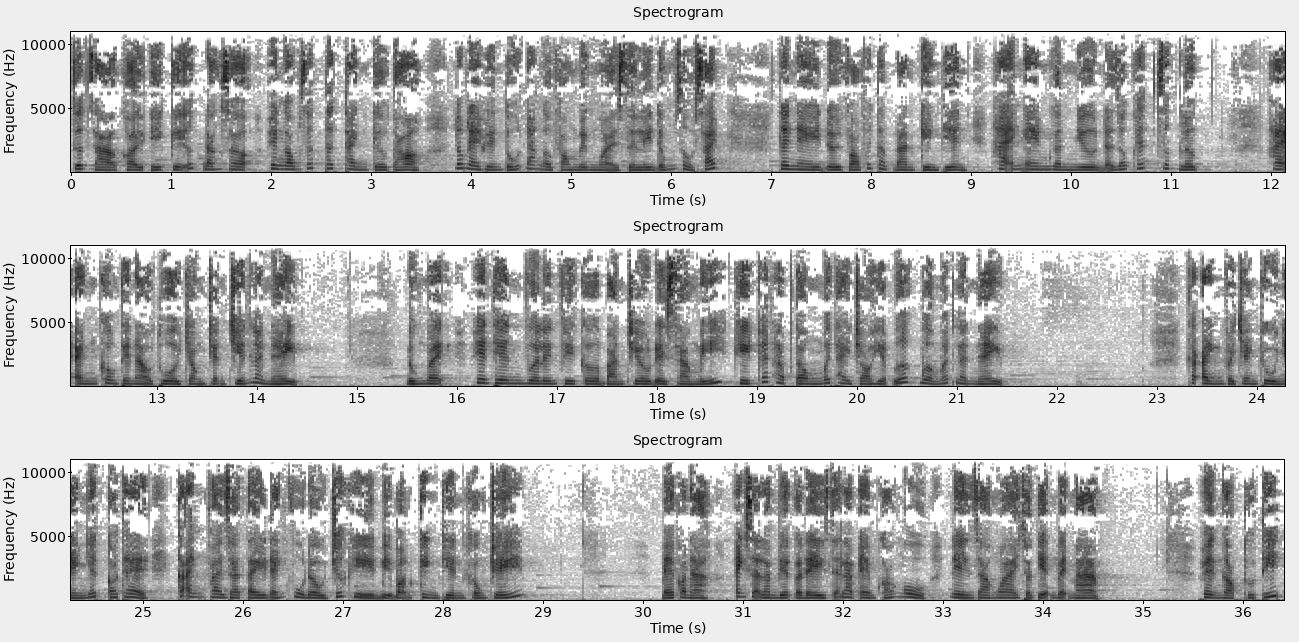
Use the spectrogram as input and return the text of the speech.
Rớt ra khỏi ý ký ức đáng sợ, Huyền Ngọc rất thất thanh kêu to. Lúc này Huyền Tú đang ở phòng bên ngoài xử lý đống sổ sách cái này đối phó với tập đoàn Kinh Thiên, hai anh em gần như đã dốc hết sức lực. Hai anh không thể nào thua trong trận chiến lần này. Đúng vậy, Hiên Thiên vừa lên phi cơ bàn chiều để sang Mỹ, ký kết hợp đồng mới thay trò hiệp ước vừa mất lần này. Các anh phải tranh thủ nhanh nhất có thể, các anh phải ra tay đánh phủ đầu trước khi bị bọn kình thiên khống chế. Bé con à, anh sợ làm việc ở đây sẽ làm em khó ngủ nên ra ngoài cho tiện vậy mà. Huyền Ngọc thu thít.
